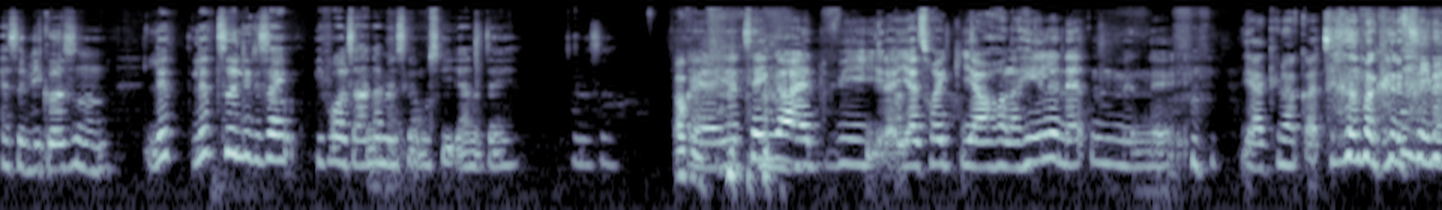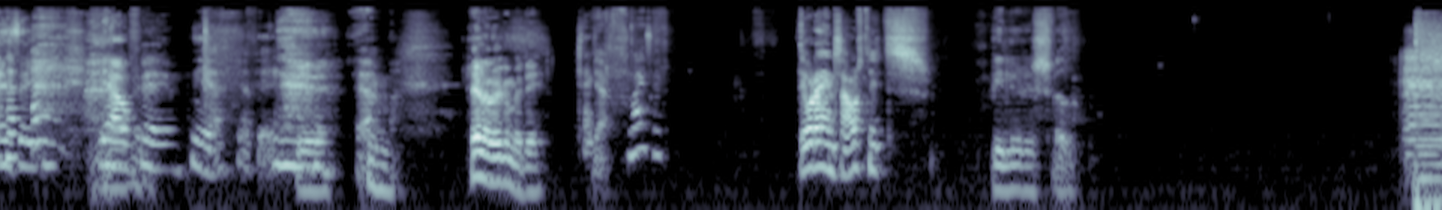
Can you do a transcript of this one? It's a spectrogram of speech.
Altså, vi er gået sådan lidt, lidt tidligt i seng, i forhold til andre mennesker, måske de andre dage. Eller så. Okay. Ja, jeg tænker, at vi... Eller, jeg tror ikke, jeg holder hele natten, men øh, jeg kan nok godt tillade mig at gå lidt senere i sengen. Jeg har jo ferie. Ja, jeg er ferie. Det, Ja. Held og lykke med det. Tak. Ja. Mange tak. Det var dagens afsnit. Vi lyttes ved. I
